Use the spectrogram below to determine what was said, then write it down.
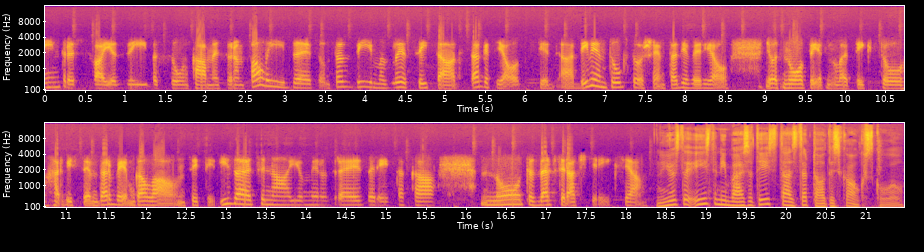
intereses, vajadzības un kā mēs varam palīdzēt, tas bija mazliet citādi. Tagad jau pie, ar diviem tūkstošiem, tad jau ir jau ļoti nopietni, lai tiktu ar visiem darbiem galā, un citi izaicinājumi ir uzreiz arī kā, nu, tas darbs ir atšķirīgs, jā. Nu, jūs īstenībā esat īsti tāda starptautiska augstskola.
